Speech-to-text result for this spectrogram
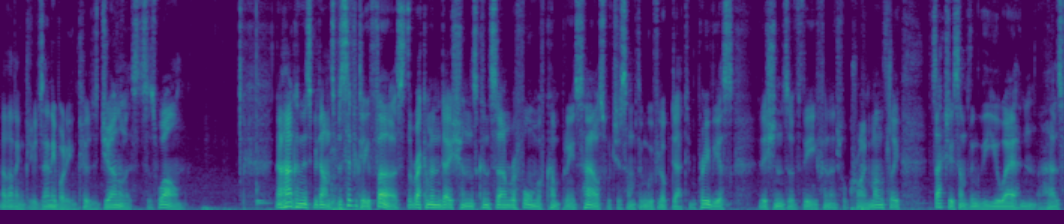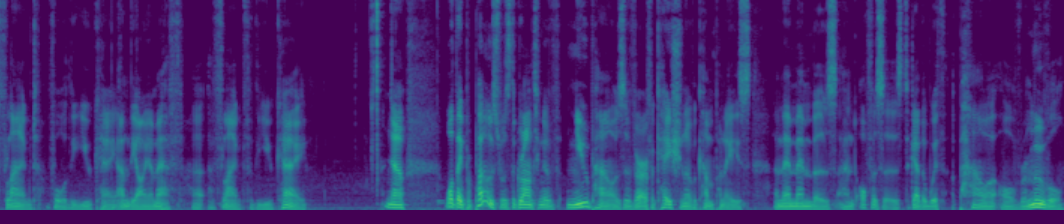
Now, that includes anybody, includes journalists as well. Now, how can this be done? Specifically, first, the recommendations concern reform of Companies House, which is something we've looked at in previous editions of the Financial Crime Monthly. It's actually something the UN has flagged for the UK and the IMF uh, have flagged for the UK. Now, what they proposed was the granting of new powers of verification over companies and their members and officers, together with a power of removal.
